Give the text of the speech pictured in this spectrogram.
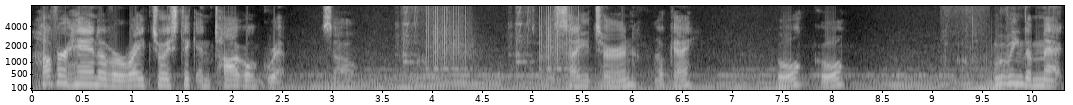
Hover hand over right joystick and toggle grip. So, so this is how you turn. Okay. Cool, cool. Moving the mech.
